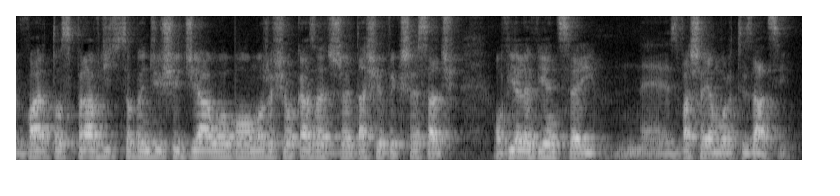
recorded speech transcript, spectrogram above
warto sprawdzić, co będzie się działo, bo może się okazać, że da się wykrzesać o wiele więcej z Waszej amortyzacji.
